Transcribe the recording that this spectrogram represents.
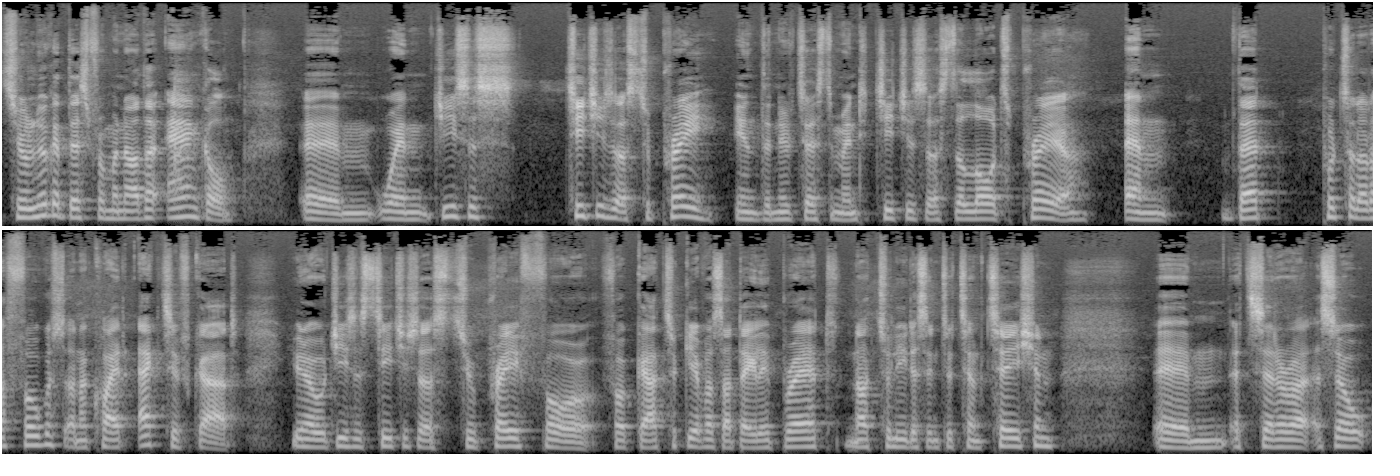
So look at this from another angle. Um, when Jesus teaches us to pray in the New Testament. He teaches us the Lord's Prayer, and that puts a lot of focus on a quite active God. You know, Jesus teaches us to pray for, for God to give us our daily bread, not to lead us into temptation, um, etc. So,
